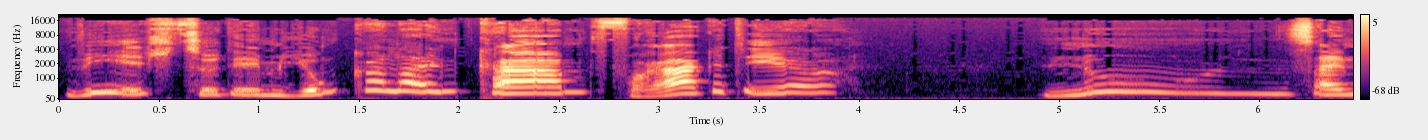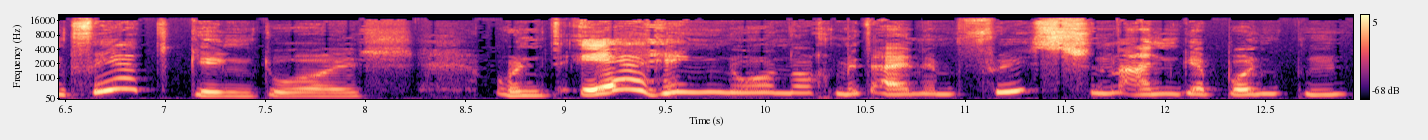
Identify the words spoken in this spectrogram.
wie ich zu dem Junkerlein kam, fraget ihr? Nun, sein Pferd ging durch, und er hing nur noch mit einem Füßchen angebunden,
